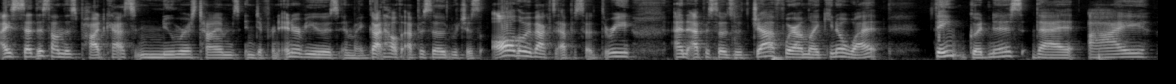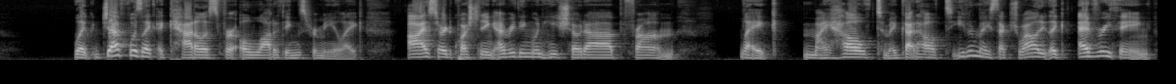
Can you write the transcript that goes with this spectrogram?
I said this on this podcast numerous times in different interviews, in my gut health episode, which is all the way back to episode three, and episodes with Jeff, where I'm like, you know what? Thank goodness that I, like, Jeff was like a catalyst for a lot of things for me. Like, I started questioning everything when he showed up from like my health to my gut health to even my sexuality like everything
